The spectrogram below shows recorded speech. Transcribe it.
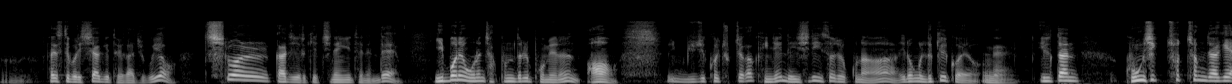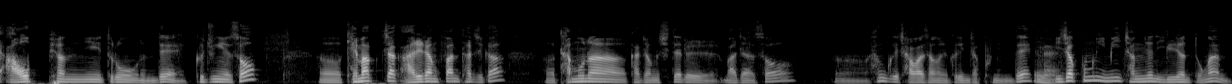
어, 페스티벌이 시작이 돼가지고요. 7월까지 이렇게 진행이 되는데 이번에 오는 작품들을 보면은 어 뮤지컬 축제가 굉장히 내실이 있어졌구나 이런 걸 느낄 거예요. 네. 일단 공식 초청작의 9편이 들어오는데 그 중에서 어, 개막작 아리랑 판타지가 어, 다문화 가정 시대를 맞아서 어, 한국의 자화상을 그린 작품인데 네. 이 작품은 이미 작년 1년 동안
